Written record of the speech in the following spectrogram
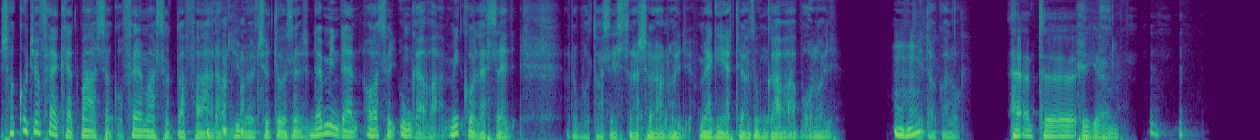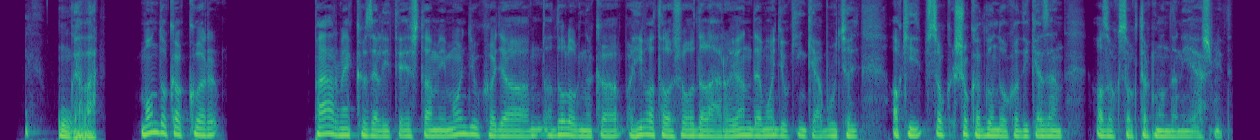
És akkor, hogyha fel kellett mászni, akkor felmászott a fára, a gyümölcsöt, de minden az, hogy ungava. Mikor lesz egy robotasszisztens olyan, hogy megérti az ungavából, hogy uh-huh. mit akarok? Hát igen. ungava. Mondok akkor pár megközelítést, ami mondjuk, hogy a, a dolognak a, a hivatalos oldaláról jön, de mondjuk inkább úgy, hogy aki szok, sokat gondolkodik ezen, azok szoktak mondani ilyesmit.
